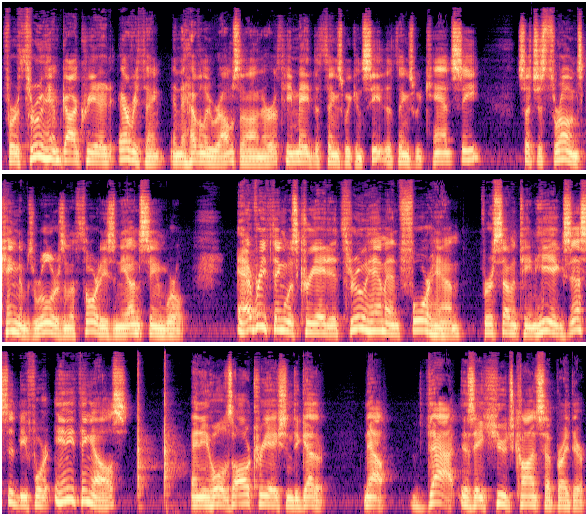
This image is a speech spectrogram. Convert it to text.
For through him, God created everything in the heavenly realms and on earth. He made the things we can see, the things we can't see, such as thrones, kingdoms, rulers, and authorities in the unseen world. Everything was created through him and for him. Verse 17, he existed before anything else, and he holds all creation together. Now, that is a huge concept right there.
